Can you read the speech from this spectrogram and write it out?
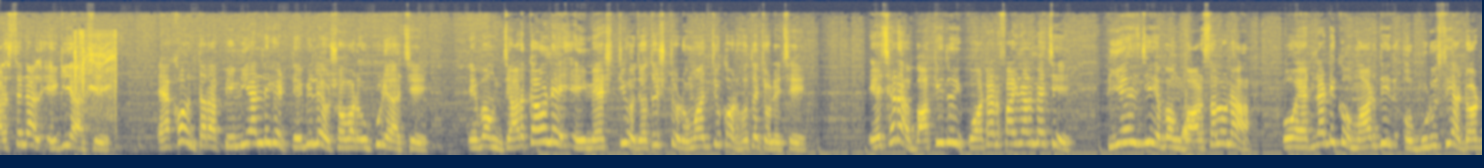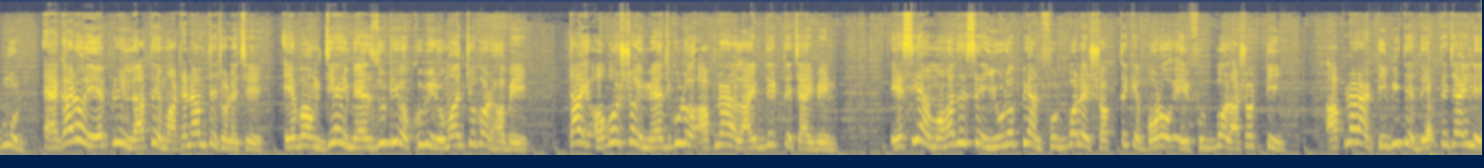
আর্সেনাল এগিয়ে আছে। এখন তারা প্রিমিয়ার লিগের টেবিলেও সবার উপরে আছে এবং যার কারণে এই ম্যাচটিও যথেষ্ট রোমাঞ্চকর হতে চলেছে। এছাড়া বাকি দুই কোয়ার্টার ফাইনাল ম্যাচে পিএসজি এবং বার্সেলোনা ও অ্যাটলেটিকো মার্দিদ ও বুরুসিয়া ডটমুন্ড এগারো এপ্রিল রাতে মাঠে নামতে চলেছে এবং যেই ম্যাচ দুটিও খুবই রোমাঞ্চকর হবে। তাই অবশ্যই ম্যাচগুলো আপনারা লাইভ দেখতে চাইবেন। এশিয়া মহাদেশে ইউরোপিয়ান ফুটবলের সবথেকে বড় এই ফুটবল আসরটি আপনারা টিভিতে দেখতে চাইলে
